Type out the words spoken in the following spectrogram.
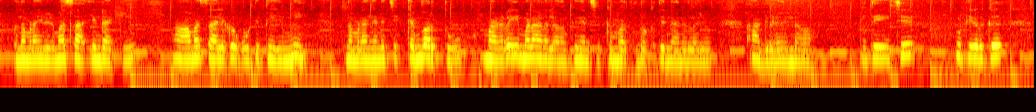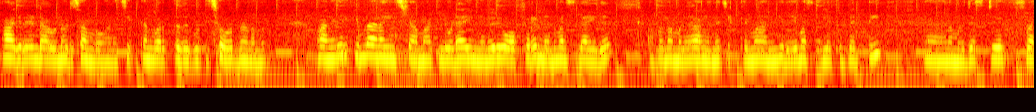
അപ്പോൾ നമ്മൾ അതിനൊരു മസാല ഉണ്ടാക്കി. ആ മസാലയൊക്കെ കൂട്ടി തിരുമ്മി നമ്മളങ്ങനെ ചിക്കൻ വറുത്തു. മഴ പെയ്യുമ്പോഴാണല്ലോ നമുക്ക് ഇങ്ങനെ ചിക്കൻ വറുത്തതൊക്കെ തിന്നാനുള്ളൊരു ആഗ്രഹം ഉണ്ടാവാം പ്രത്യേകിച്ച് കുട്ടികൾക്ക് ആഗ്രഹം ഉണ്ടാവുന്ന ഒരു സംഭവമാണ് ചിക്കൻ വറുത്തത് കൂട്ടി ചോറിനാണെന്ന് അപ്പോൾ അങ്ങനെ ഇരിക്കുമ്പോഴാണ് ഇൻസ്റ്റാമാർട്ടിലൂടെ ഇങ്ങനെ ഒരു ഓഫർ ഉണ്ടെന്ന് മനസ്സിലായത്. അപ്പോൾ നമ്മൾ അങ്ങനെ ചിക്കൻ വാങ്ങി ഇതേ മസാലയൊക്കെ പറ്റി നമ്മൾ ജസ്റ്റ് ഫ്രൈ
